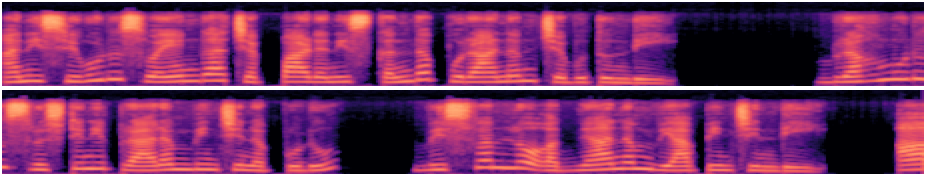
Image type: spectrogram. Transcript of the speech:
అని శివుడు స్వయంగా చెప్పాడని స్కంద పురాణం చెబుతుంది. బ్రహ్ముడు సృష్టిని ప్రారంభించినప్పుడు విశ్వంలో అజ్ఞానం వ్యాపించింది. ఆ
